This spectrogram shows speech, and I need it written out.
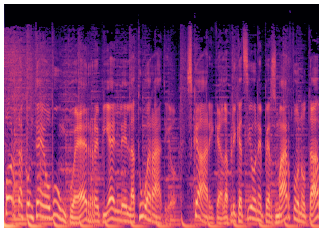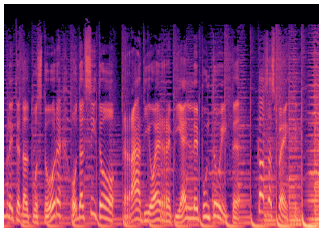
Porta con te ovunque RPL la tua radio. Scarica l'applicazione per smartphone o tablet dal tuo store o dal sito radiorpl.it. Cosa aspetti?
